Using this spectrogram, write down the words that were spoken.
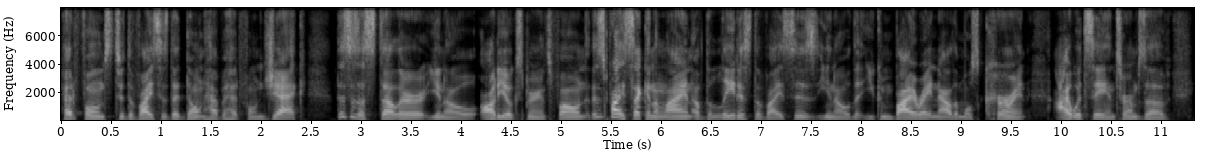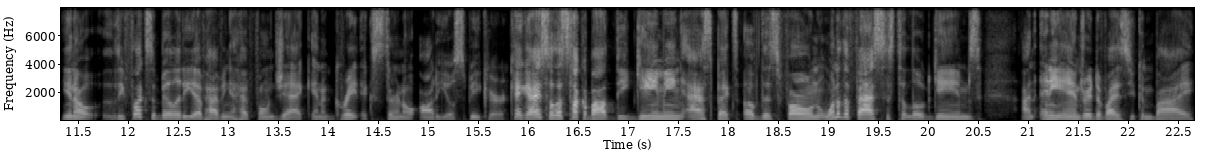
headphones to devices that don't have a headphone jack. This is a stellar, you know, audio experience phone. This is probably second in line of the latest devices, you know, that you can buy right now, the most current, I would say, in terms of, you know, the flexibility of having a headphone jack and a great external audio speaker. Okay, guys, so let's talk about the gaming aspects of this phone. One of the fastest to load games on any Android device you can buy.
